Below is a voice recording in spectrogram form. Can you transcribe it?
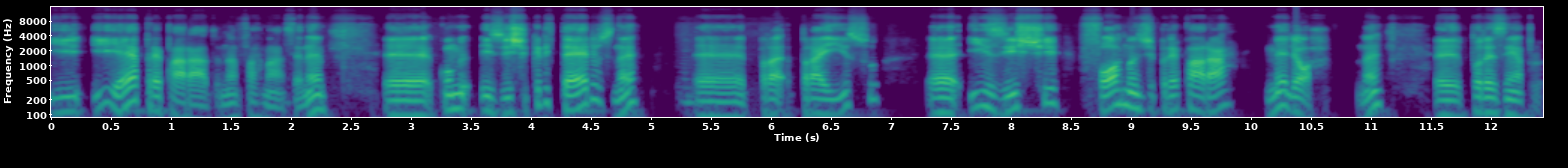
e, e é preparado na farmácia, né? Como existe critérios, né, é, para isso é, e existe formas de preparar melhor, né? É, por exemplo,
